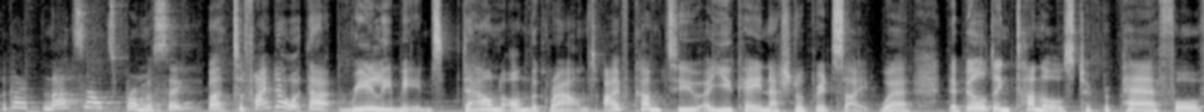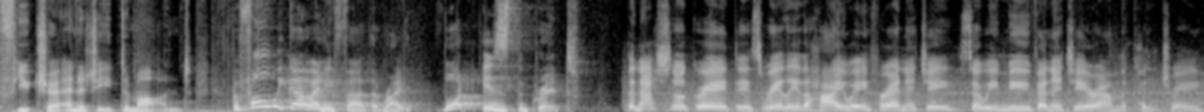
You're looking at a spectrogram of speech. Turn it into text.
Okay, that sounds promising. But to find out what that really means, down on the ground, I've come to a UK National Grid site where they're building tunnels to prepare for future energy demand. Before we go any further, right, what is the grid? The national grid is really the highway for energy, so we move energy around the country.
